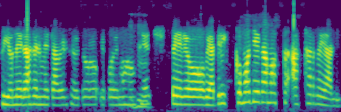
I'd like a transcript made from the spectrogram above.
pioneras del metaverso de todo lo que podemos hacer, pero Beatriz, ¿cómo llegamos hasta reality?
